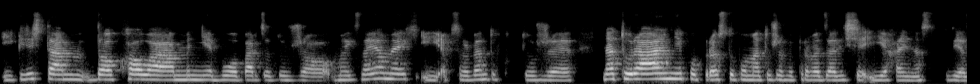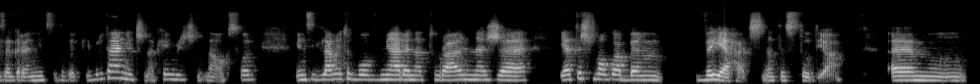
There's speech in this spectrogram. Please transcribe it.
i gdzieś tam dookoła mnie było bardzo dużo moich znajomych i absolwentów, którzy naturalnie po prostu po maturze wyprowadzali się i jechali na studia za granicę do Wielkiej Brytanii, czy na Cambridge, czy na Oxford, więc dla mnie to było w miarę naturalne, że ja też mogłabym wyjechać na te studia. Um,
